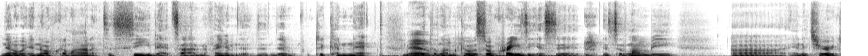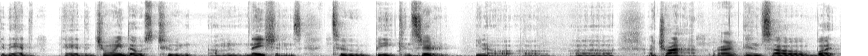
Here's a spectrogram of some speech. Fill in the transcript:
you know, in North Carolina to see that side of the family, to, to, to connect Yeah. with the Lumbee. Because it's so crazy. It's a it's a Lumbee uh, and the Cherokee. They had to, they had to join those two um, nations to be considered, you know, a, a, a tribe. Right. And so, but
